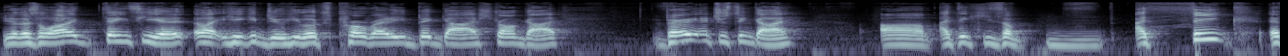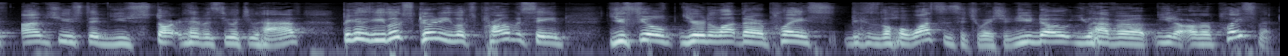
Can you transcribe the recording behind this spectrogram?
You know, there's a lot of things he is, like he can do. He looks pro ready, big guy, strong guy, very interesting guy. Um, I think he's a. I think if I'm Houston, you start him and see what you have because he looks good. He looks promising. You feel you're in a lot better place because of the whole Watson situation. You know you have a you know a replacement.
